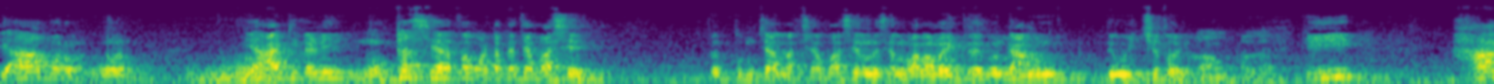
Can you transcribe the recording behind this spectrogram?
त्याबरोबर या ठिकाणी मोठा सिंहाचा वाटा त्याच्यात असेल तर तुमच्या लक्षात असेल नसेल मला माहिती नाही पण मी आणून देऊ इच्छितोय. की हा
